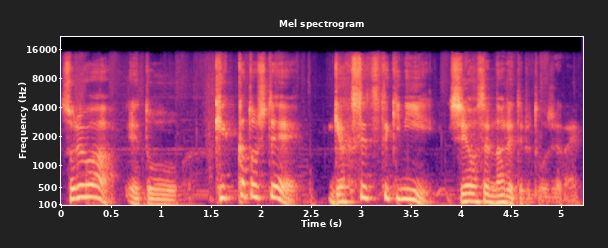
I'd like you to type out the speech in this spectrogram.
それはえっ、と結果として逆説的に幸せになれてるってことじゃない、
